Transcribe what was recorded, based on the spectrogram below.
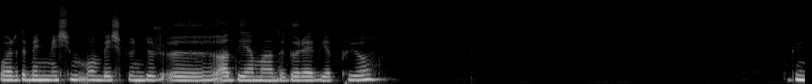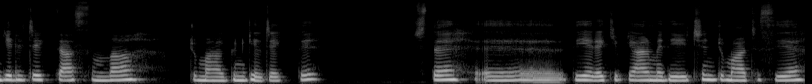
Bu arada benim eşim 15 gündür e, Adıyaman'da görev yapıyor. Bugün gelecekti aslında. Cuma günü gelecekti. İşte e, diğer ekip gelmediği için cumartesiye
